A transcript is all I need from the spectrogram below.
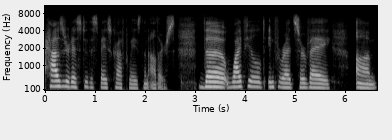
hazardous to the spacecraft ways than others. The Wide Field Infrared Survey um,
